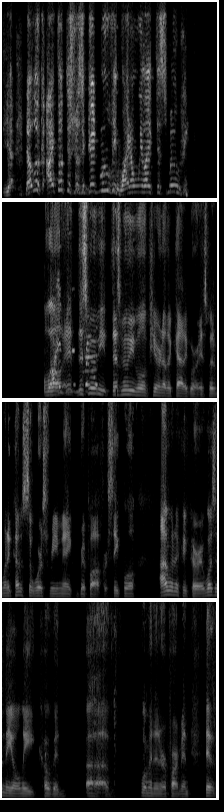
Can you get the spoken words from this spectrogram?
yeah. Now look, I thought this was a good movie. Why don't we like this movie? Well, it it, in the this red? movie this movie will appear in other categories, but when it comes to worst remake, ripoff, or sequel, I'm going to concur. It wasn't the only COVID uh, woman in her apartment. The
